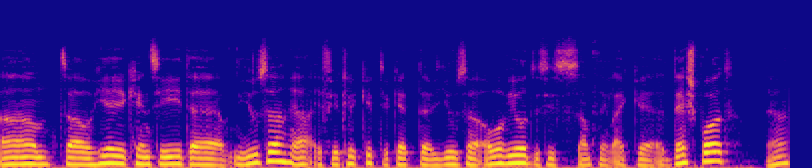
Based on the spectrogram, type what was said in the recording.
Um, so here you can see the user, yeah, if you click it you get the user overview, this is something like a dashboard. Yeah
